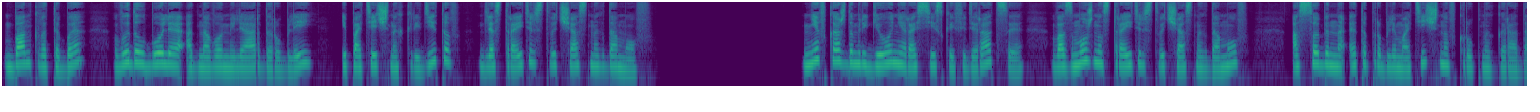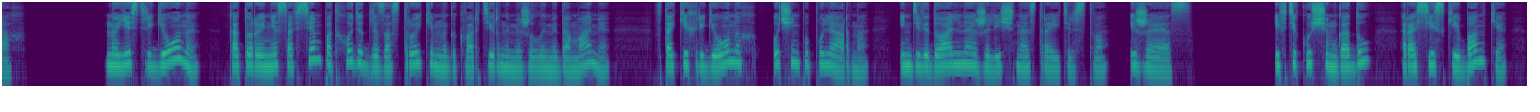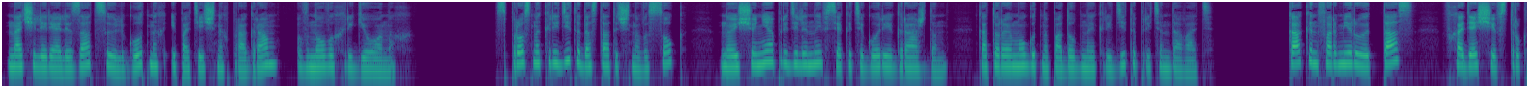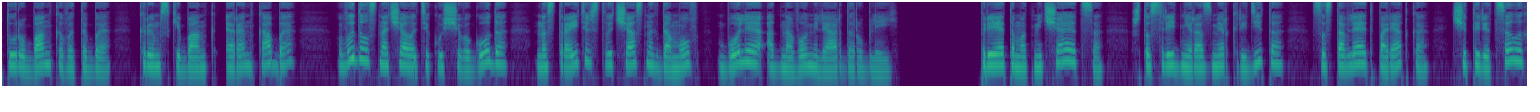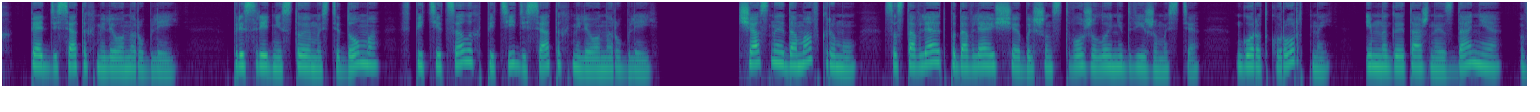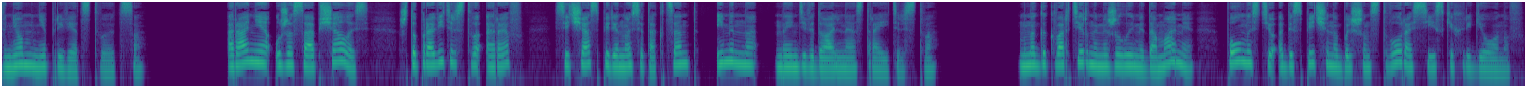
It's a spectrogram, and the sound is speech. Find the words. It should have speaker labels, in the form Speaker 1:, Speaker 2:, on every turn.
Speaker 1: Банк ВТБ выдал более 1 миллиарда рублей ипотечных кредитов для строительства частных домов. Не в каждом регионе Российской Федерации возможно строительство частных домов, особенно это проблематично в крупных городах. Но есть регионы, которые не совсем подходят для застройки многоквартирными жилыми домами. В таких регионах очень популярно индивидуальное жилищное строительство, ИЖС. И в текущем году российские банки начали реализацию льготных ипотечных программ в новых регионах. Спрос на кредиты достаточно высок, но еще не определены все категории граждан, которые могут на подобные кредиты претендовать. Как информирует ТАСС, входящий в структуру банка ВТБ, Крымский банк РНКБ выдал с начала текущего года на строительство частных домов более 1 миллиарда рублей. При этом отмечается, что средний размер кредита составляет порядка 4,5 миллиона рублей, при средней стоимости дома в 5,5 миллиона рублей. Частные дома в Крыму составляют подавляющее большинство жилой недвижимости, город курортный и многоэтажные здания в нем не приветствуются. Ранее уже сообщалось, что правительство РФ сейчас переносит акцент именно на индивидуальное строительство. Многоквартирными жилыми домами полностью обеспечено большинство российских регионов.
